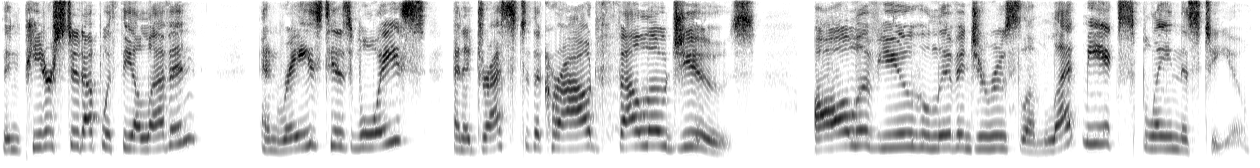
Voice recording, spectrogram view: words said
Then Peter stood up with the 11 and raised his voice and addressed to the crowd, fellow Jews, all of you who live in Jerusalem, let me explain this to you.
